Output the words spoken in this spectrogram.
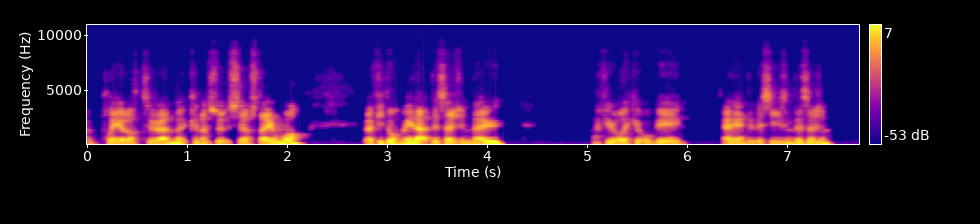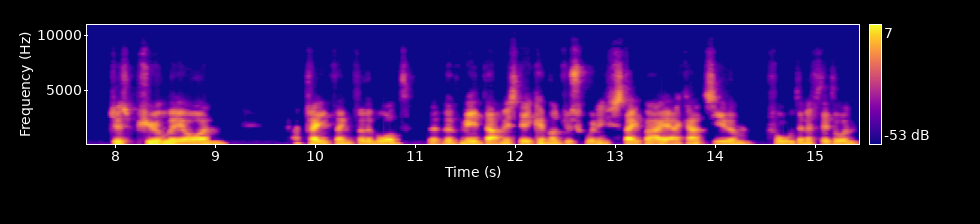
a player or two in that kind of suits their style more. But if you don't make that decision now, I feel like it will be an end of the season decision, just purely on a pride thing for the board that they've made that mistake and they're just going to stick by it. I can't see them folding if they don't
